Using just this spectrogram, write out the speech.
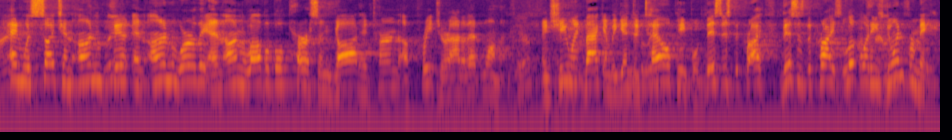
and was such an unfit and unworthy and unlovable person, God had turned a preacher out of that woman. And she went back and began to tell people, This is the Christ. This is the Christ. Look what he's doing for me.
